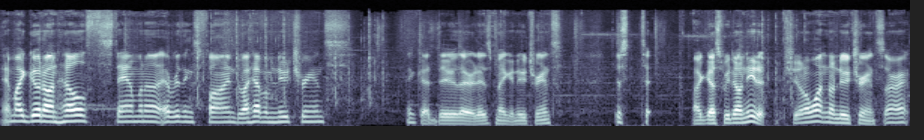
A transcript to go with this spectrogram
Am I good on health, stamina, everything's fine? Do I have them nutrients? I think I do. There it is, mega nutrients. Just, I guess we don't need it. She don't want no nutrients. All right.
